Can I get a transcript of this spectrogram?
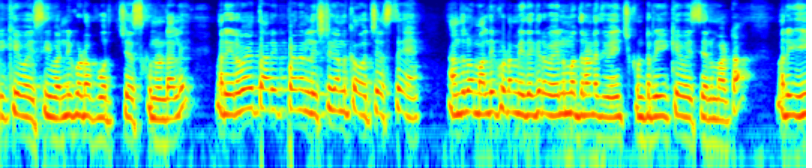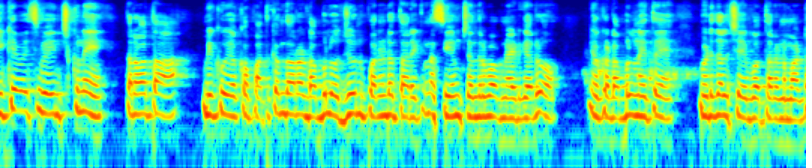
eKYC ఇవన్నీ కూడా పూర్తి చేసుకుని ఉండాలి. మరి ఇరవై తారీఖు పైన లిస్ట్ కనుక వచ్చేస్తే అందులో మళ్ళీ కూడా మీ దగ్గర వేలుముద్ర అనేది వేయించుకుంటారు ఈకేవైసీ అనమాట మరి ఈకేవైసీ వేయించుకుని తర్వాత మీకు యొక్క పథకం ద్వారా డబ్బులు జూన్ పన్నెండో తారీఖున సీఎం చంద్రబాబు నాయుడు గారు యొక్క డబ్బులను అయితే విడుదల చేయబోతారనమాట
